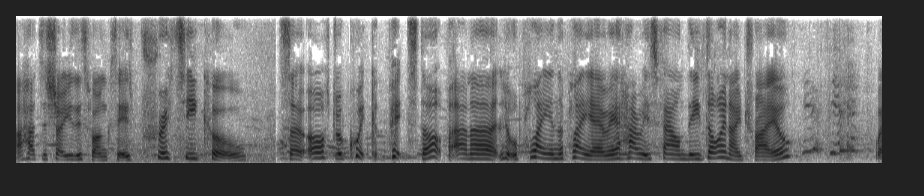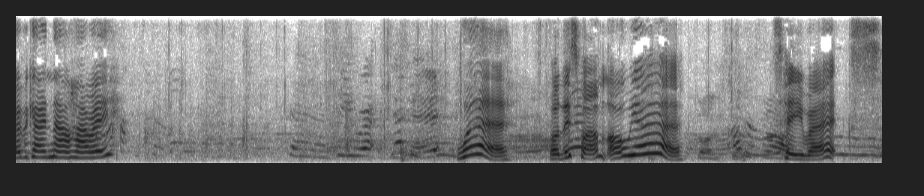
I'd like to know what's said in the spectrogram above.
I had to show you this one because it is pretty cool. So after a quick pit stop and a little play in the play area, Harry's found the dino trail. Where are we going now, Harry? T-Rex. Where? Well, this one. Oh, yeah. T-Rex.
